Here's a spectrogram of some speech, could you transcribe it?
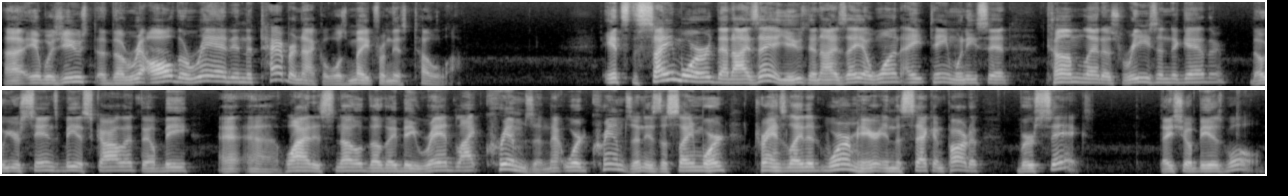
Uh, it was used, the, all the red in the tabernacle was made from this tola. It's the same word that Isaiah used in Isaiah 1:18 when he said, Come, let us reason together. Though your sins be as scarlet, they'll be uh, uh, white as snow, though they be red like crimson. That word crimson is the same word translated worm here in the second part of verse 6. They shall be as wool.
